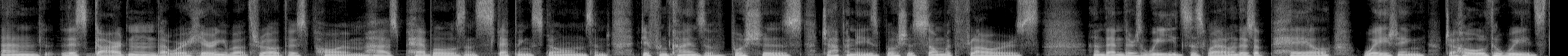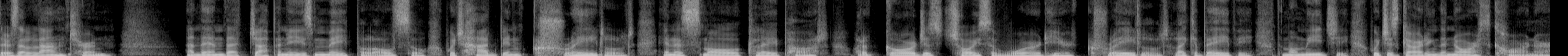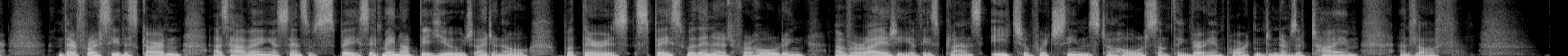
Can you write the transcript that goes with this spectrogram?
And this garden that we're hearing about throughout this poem has pebbles and stepping stones and different kinds of bushes, Japanese bushes, some with flowers. And then there's weeds as well. And there's a pail waiting to hold the weeds. There's a lantern and then that Japanese maple also, which had been cradled in a small clay pot. What a gorgeous choice of word here, cradled, like a baby, the momiji, which is guarding the north corner. Therefore, I see this garden as having a sense of space. It may not be huge, I don't know, but there is space within it for holding a variety of these plants, each of which seems to hold something very important in terms of time and love.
